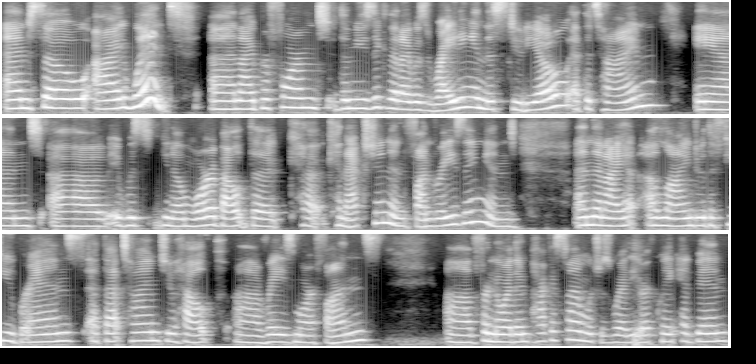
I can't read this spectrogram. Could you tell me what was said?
And so I went and I performed the music that I was writing in the studio at the time and uh, it was you know more about the co- connection and fundraising and and then i aligned with a few brands at that time to help uh, raise more funds uh, for northern pakistan which was where the earthquake had been.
